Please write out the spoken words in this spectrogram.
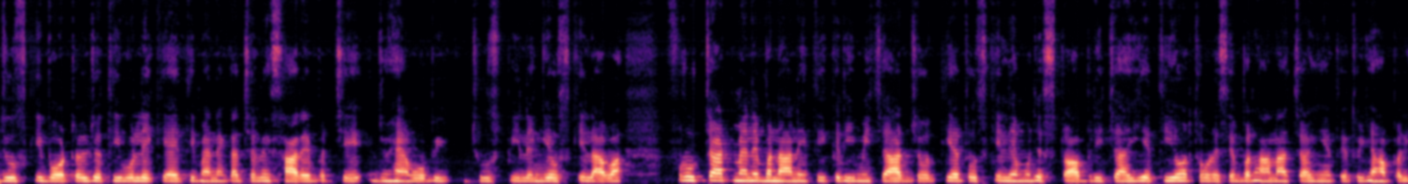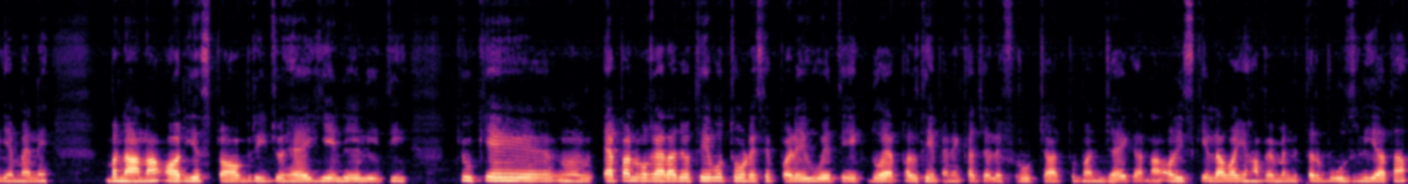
जूस की बोतल जो थी वो लेके आई थी। मैंने कहा, चले, सारे बच्चे जो हैं वो भी जूस पी लेंगे। उसके अलावा फ्रूट चाट मैंने बनानी थी क्रीमी चाट जो होती है तो उसके लिए मुझे स्ट्रॉबेरी चाहिए थी और थोड़े से बनाना चाहिए थे। तो यहाँ पर ये मैंने बनाना और ये स्ट्रॉबेरी जो है ये ले ली थी, क्योंकि एप्पल वगैरह जो थे वो थोड़े से पड़े हुए थे। एक दो एप्पल थे। मैंने कहा, चले फ्रूट चाट तो बन जाएगा ना। और इसके अलावा यहाँ पे मैंने तरबूज लिया था।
